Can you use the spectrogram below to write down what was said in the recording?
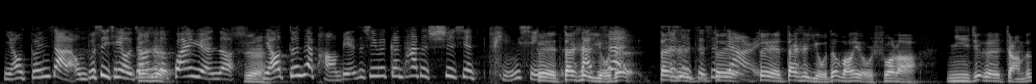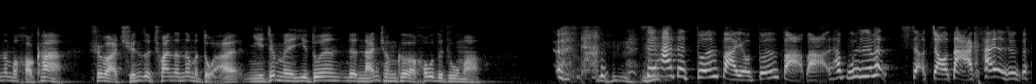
你要蹲下来。我们不是以前有教但是那个官员的，是你要蹲在旁边，这是因为跟他的视线平行。对，但是有的但就是是只是这对样而已。对，但是有的网友说了，你这个长得那么好看，是吧？裙子穿的那么短，你这么一蹲，这男乘客 hold 得住吗？他所以他的蹲法有蹲法吧，他不是脚脚打开了就蹲，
